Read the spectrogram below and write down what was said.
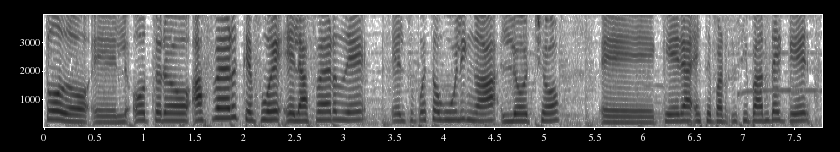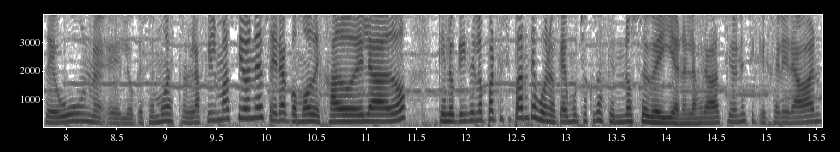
todo el otro affair, que fue el affair de el supuesto bullying a Locho, eh, que era este participante que, según eh, lo que se muestra en las filmaciones, era como dejado de lado, que es lo que dicen los participantes, bueno, que hay muchas cosas que no se veían en las grabaciones y que generaban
